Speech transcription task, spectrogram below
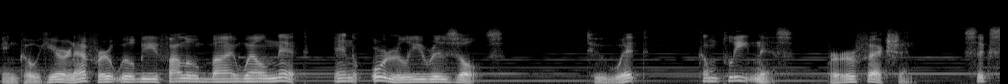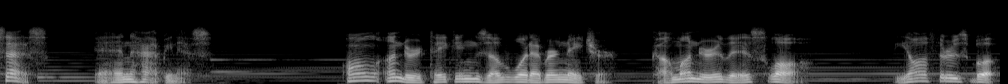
And Incoherent effort will be followed by well knit and orderly results. To wit, completeness, perfection, success, and happiness. All undertakings of whatever nature come under this law. The author's book,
